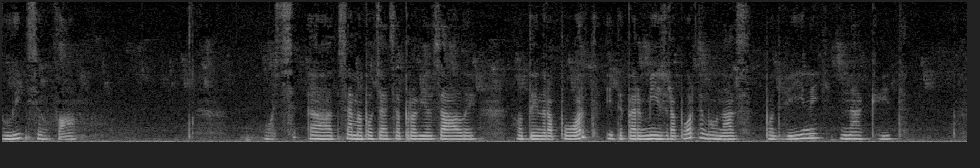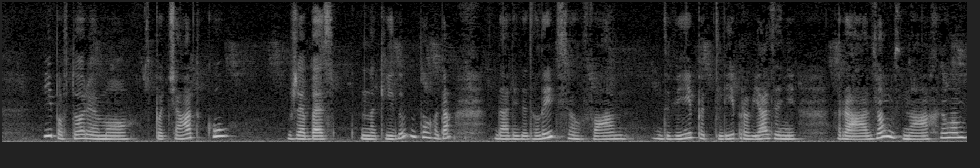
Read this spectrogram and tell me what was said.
лицьова. Ось, е, це ми, виходить, пров'язали один рапорт, і тепер між рапортами у нас подвійний накид. І повторюємо спочатку, вже без накиду того, да? далі йде лицьова, дві петлі пров'язані разом з нахилом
